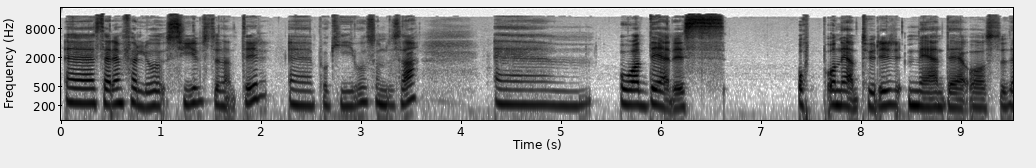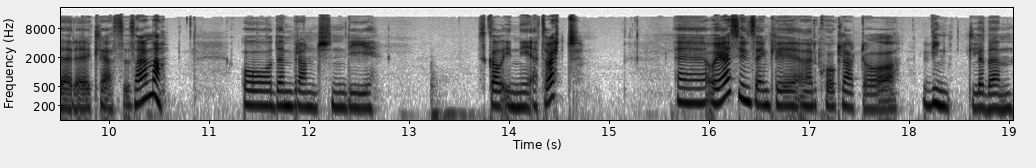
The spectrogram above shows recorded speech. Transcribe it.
Eh, serien følger jo syv studenter eh, på KIO, som du sa. Eh, og deres opp- og nedturer med det å studere klesdesign, da. Og den bransjen de skal inn i etter hvert. Eh, og jeg syns egentlig NRK klarte å vinkle den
